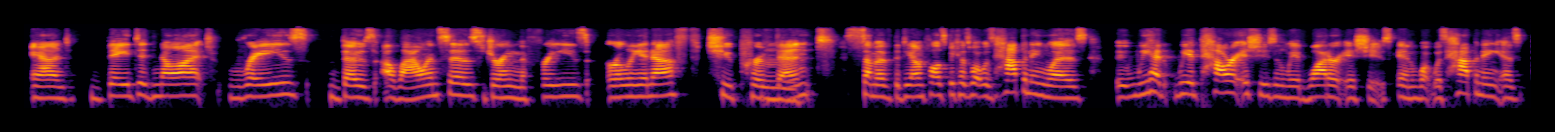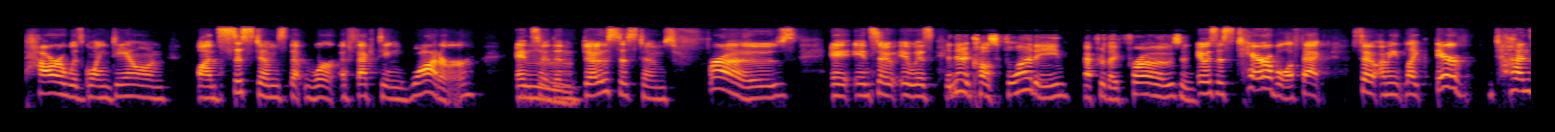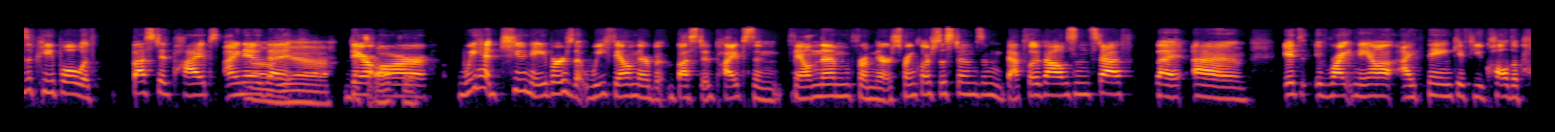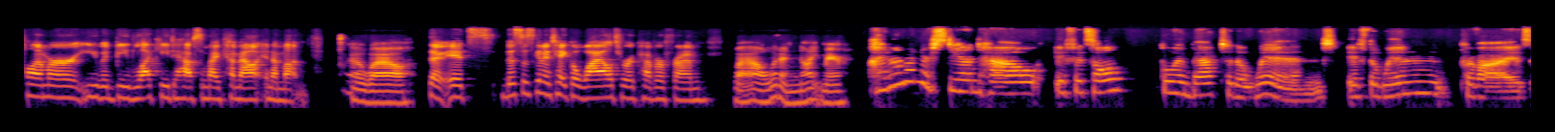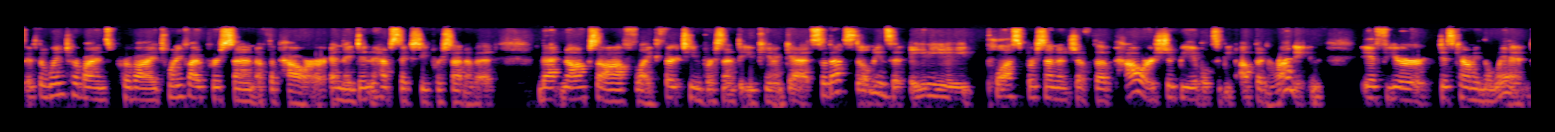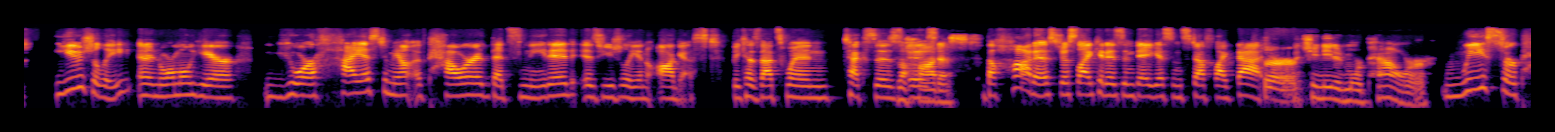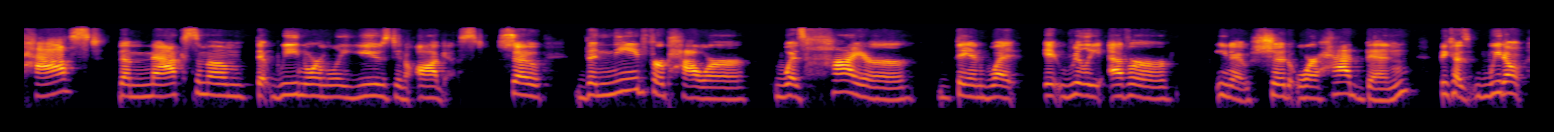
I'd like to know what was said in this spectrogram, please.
And they did not raise those allowances during the freeze early enough to prevent mm. some of the downfalls because what was happening was we had we had power issues and we had water issues and what was happening is power was going down on systems that were affecting water. And mm. so then hmm. those systems froze. And, and, so it was. And then it caused flooding after they froze. And it was this terrible effect. So, I mean, like there are tons of people with busted pipes. I know oh, that yeah. there are. We had two neighbors that we found their busted pipes and found them from their sprinkler systems and backflow valves and stuff. But um, it's it, right now, I think if you called a plumber, you would be lucky to have somebody come out in a month. Oh, wow. So it's this is going to take a while to recover from. Wow, what a nightmare. I don't understand how, if it's all going back to the wind, if the wind provides, if the wind turbines provide 25% of the power and they didn't have 60% of it, that knocks off like 13% that you can't get. So that still means that 88 plus percentage of the power should be able to be up and running if you're discounting the wind usually in a normal year, your highest amount of power that's needed is usually in August because that's when Texas the is hottest. The hottest, just like it is in Vegas and stuff like that. Sure. But you needed more power. We surpassed the maximum that we normally used in August. So the need for power was higher than what it really ever, you know, should or had been because we don't,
